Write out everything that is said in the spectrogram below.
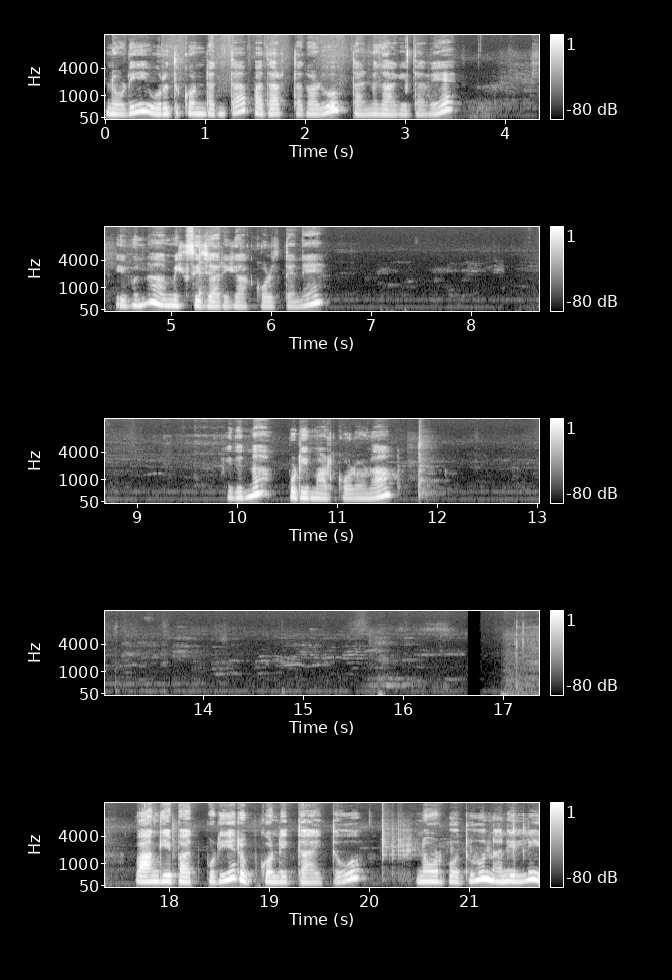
ನೋಡಿ ಹುರಿದುಕೊಂಡಂಥ ಪದಾರ್ಥಗಳು ತಣ್ಣಗಾಗಿದ್ದಾವೆ. ಇವನ್ನು ಮಿಕ್ಸಿ ಜಾರಿಗೆ ಹಾಕ್ಕೊಳ್ತೇನೆ. ಇದನ್ನು ಪುಡಿ ಮಾಡ್ಕೊಳ್ಳೋಣ. ವಾಂಗಿಬಾತ್ ಪುಡಿ ರುಬ್ಕೊಂಡಿದ್ದಾಯಿತು. ನೋಡ್ಬೋದು ನಾನಿಲ್ಲಿ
